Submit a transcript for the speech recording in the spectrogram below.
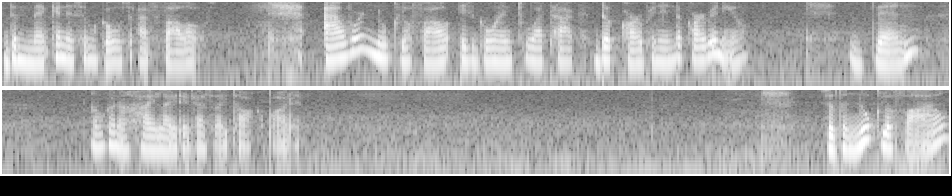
The mechanism goes as follows. Our nucleophile is going to attack the carbon in the carbonyl. Then I'm going to highlight it as I talk about it. So the nucleophile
